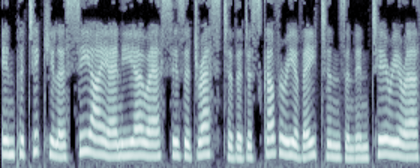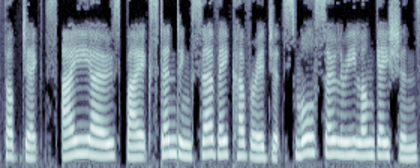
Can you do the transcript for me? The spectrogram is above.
In particular CINEOS is addressed to the discovery of Atens and interior Earth objects IEOs by extending survey coverage at small solar elongations,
